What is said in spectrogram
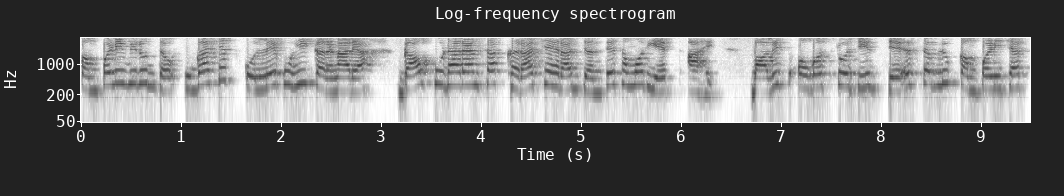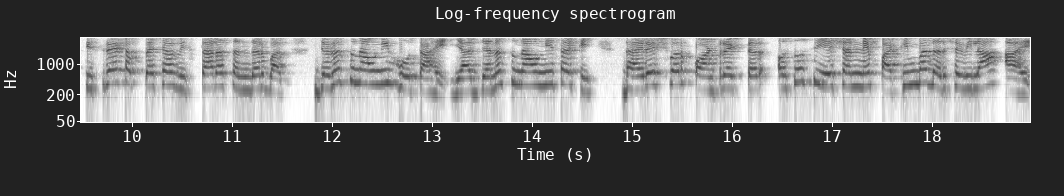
कंपनी विरुद्ध उगाचेच कोल्हेकुही करणाऱ्या गाव पुढाऱ्यांचा खरा चेहरा जनतेसमोर येत आहे. बावीस ऑगस्ट रोजी जेएसडब्ल्यू कंपनीच्या तिसऱ्या टप्प्याच्या विस्तारासंदर्भात जनसुनावणी होत आहे. या जनसुनावणीसाठी धायरेश्वर कॉन्ट्रॅक्टर असोसिएशनने पाठिंबा दर्शविला आहे.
